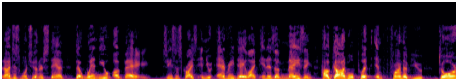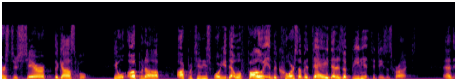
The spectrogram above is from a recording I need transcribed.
And I just want you to understand that when you obey Jesus Christ in your everyday life, it is amazing how God will put in front of you doors to share the gospel. He will open up opportunities for you that will follow in the course of a day that is obedient to Jesus Christ. And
